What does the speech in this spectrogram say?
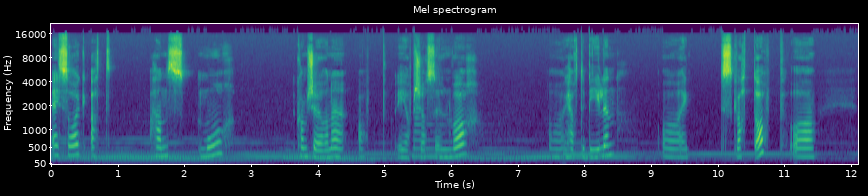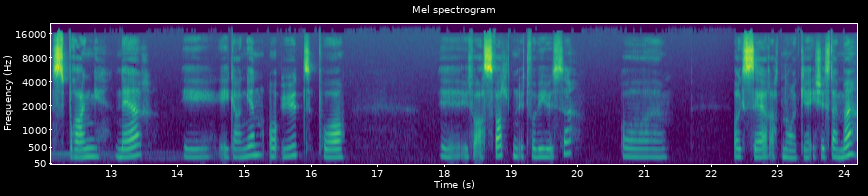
Jeg så at hans mor kom kjørende opp i oppkjørselen vår. Og jeg hørte bilen, og jeg skvatt opp og sprang ned i, i gangen og ut på eh, Ut for asfalten ut forbi huset. Og, og jeg ser at noe ikke stemmer.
